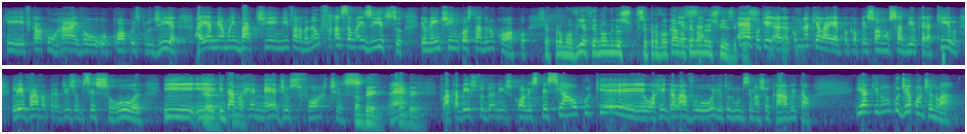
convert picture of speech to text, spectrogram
que ficava com raiva, o, o, copo explodia. Aí a minha mãe batia em mim e falava: não faça mais isso. Eu nem tinha encostado no copo. Você promovia fenômenos, você provocava Exa fenômenos físicos. É, porque como naquela época o pessoal não sabia o que era aquilo, levava para desobsessor e, e, é, e dava é. remédios fortes. Também, né? também. Acabei estudando em escola especial porque eu arregalava o olho, todo mundo se machucava e tal. E aquilo não podia continuar.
